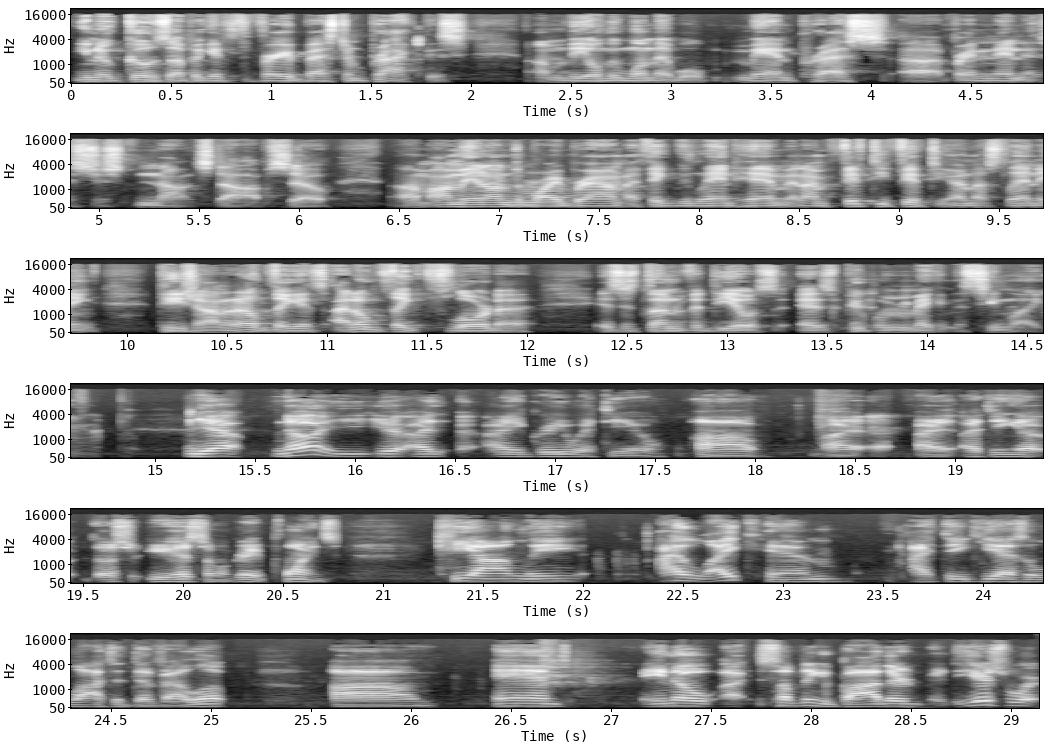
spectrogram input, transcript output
you know, goes up against the very best in practice. Um, the only one that will man press uh, Brandon Inniss just nonstop. So um, I'm in on Damari Brown. I think we land him, and I'm 50 50 on us landing Dijon. I don't think it's, I don't think Florida is as done of a deal as, as people are making it seem like. Yeah, no, I I agree with you. Uh, I, I I think those you hit some great points. Kayin Lee, I like him. I think he has a lot to develop. Um, and you know something bothered. Here's where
